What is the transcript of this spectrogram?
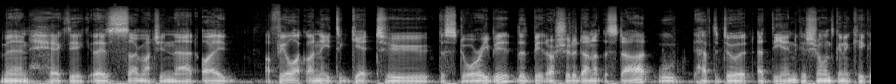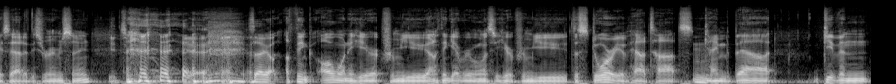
Man, hectic. There's so much in that. I I feel like I need to get to the story bit, the bit I should have done at the start. We'll have to do it at the end because Sean's going to kick us out of this room soon. So I think I want to hear it from you, and I think everyone wants to hear it from you. The story of how Tarts Mm. came about. Given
